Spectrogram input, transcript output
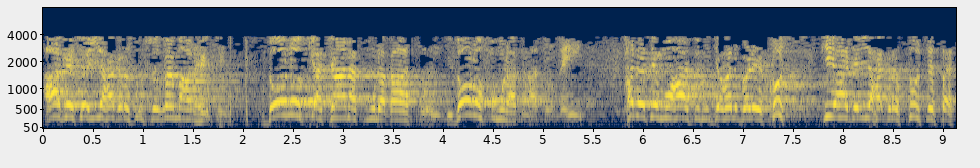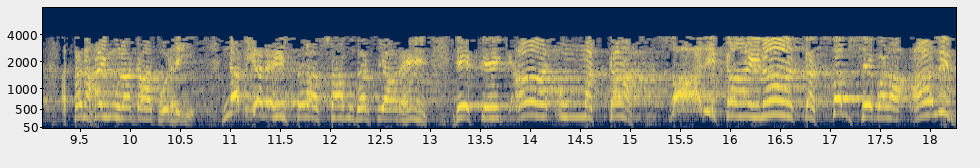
آگے سے اللہ کے رسول سے آ رہے تھے۔ دونوں کی اچانک ملاقات ہوئی تھی، دونوں کی ملاقات ہو گئی۔ حضرت مہاجر جبل بڑے خوش کہ آج اللہ کے رسول سے تنہائی ملاقات ہو رہی ہے۔ نبی علیہ السلام شام ادھر سے آ رہے ہیں۔ دیکھتے ہیں کہ آج امت کا ساری کائنات کا سب سے بڑا عالم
